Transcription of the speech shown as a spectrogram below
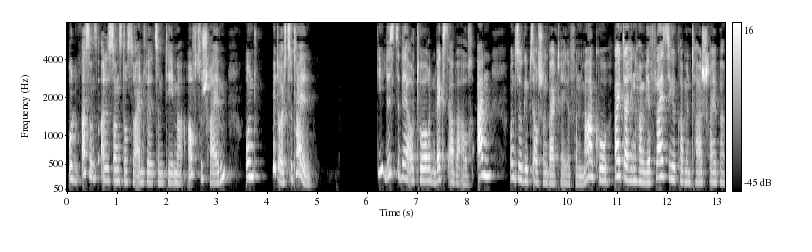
und was uns alles sonst noch so einfällt zum Thema aufzuschreiben und mit euch zu teilen. Die Liste der Autoren wächst aber auch an Und so gibt's auch schon Beiträge von Marco. Weiterhin haben wir fleißige Kommentarschreiber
